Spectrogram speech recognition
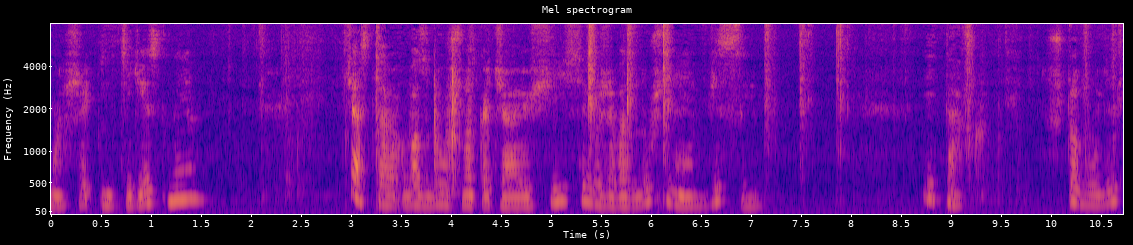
наши интересные, часто воздушно качающиеся, вы же воздушные весы. Итак, что будет,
